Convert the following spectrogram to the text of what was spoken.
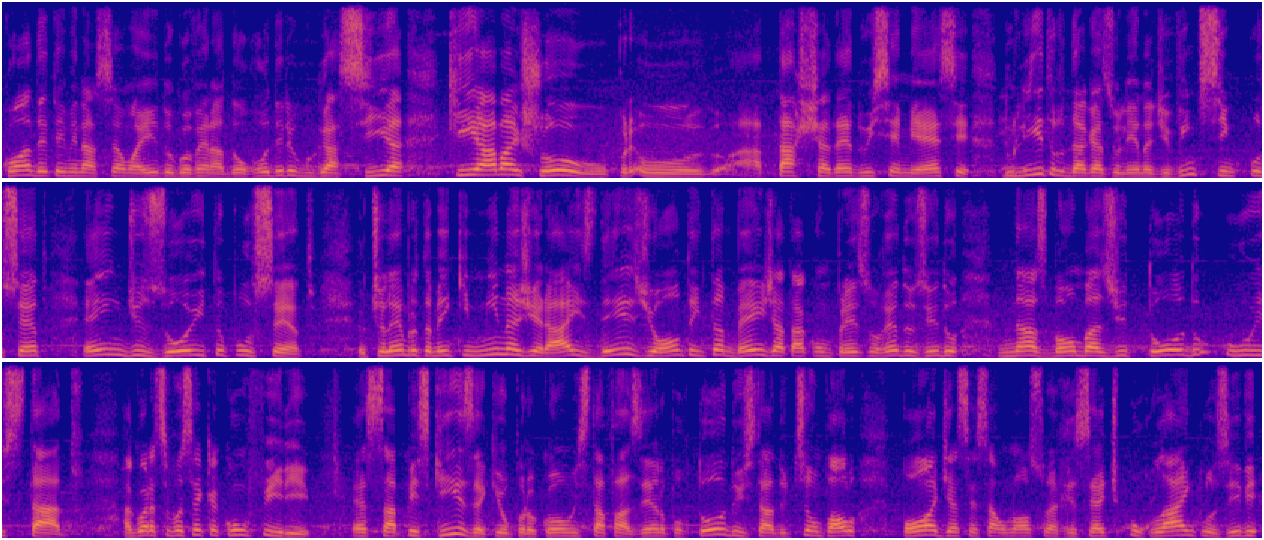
com a determinação aí do governador Rodrigo Garcia, que abaixou o, o, a taxa né, do ICMS do litro da gasolina de 25% em 18%. Eu te lembro também que Minas Gerais, desde ontem, também já está com preço reduzido nas bombas de todo o estado. Agora, se você quer conferir essa pesquisa que o PROCON está fazendo por todo o estado de São Paulo, pode acessar acessar nosso R7 por lá, inclusive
